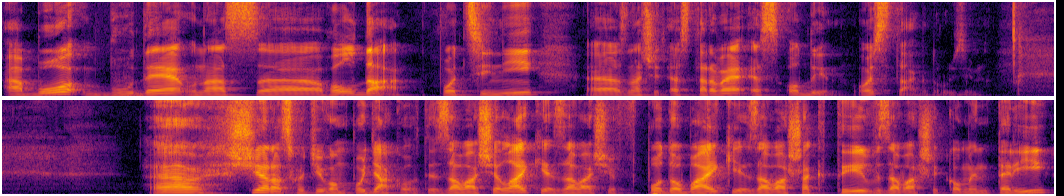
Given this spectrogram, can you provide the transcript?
або буде у нас е, голда по ціні, е, значить, STRV S1. Ось так, друзі. Е, ще раз хотів вам подякувати за ваші лайки, за ваші вподобайки, за ваш актив, за ваші коментарі.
